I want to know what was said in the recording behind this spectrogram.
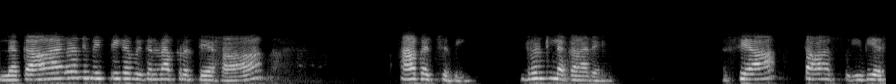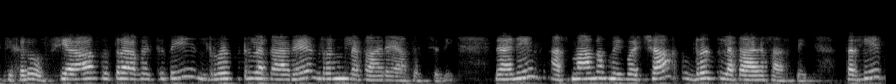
लकारनिमित्तिकविकरणप्रत्ययः आगच्छति। लृट् लकारे स्या तास् इति अस्ति खलु। स्या कुत्र आगच्छति? लृट् लकारे लृङ् लकारे आगच्छति। इदानीम् अस्माकं विवक्षा लृट् लकारः अस्ति। तर्हि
